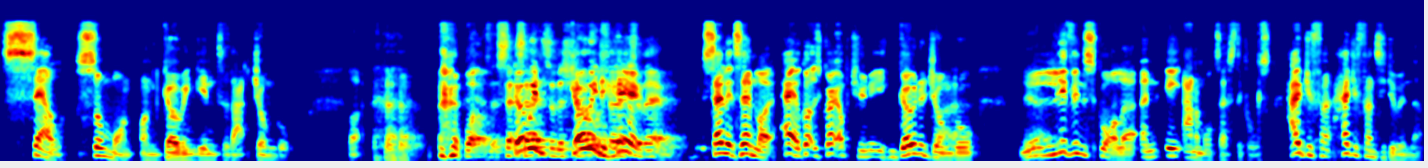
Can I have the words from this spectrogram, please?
sell someone on going into that jungle? Like, what? S- go in, to the show. Go in here. them? Sell it to them. Like, hey, I've got this great opportunity. You can go in a jungle, uh, yeah. live in squalor, and eat animal testicles. How do you fa- how do you fancy doing that?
